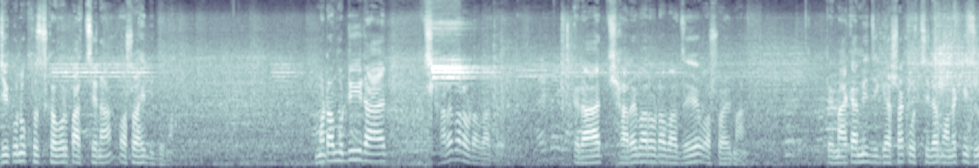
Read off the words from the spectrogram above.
যে কোনো খোঁজখবর পাচ্ছে না, অসহায় বৃদ্ধ মা মোটামুটি রাত সাড়ে বারোটা বাজে। রাত সাড়ে বারোটা বাজে অসহায় মা। তো মাকে আমি জিজ্ঞাসা করছিলাম অনেক কিছু।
